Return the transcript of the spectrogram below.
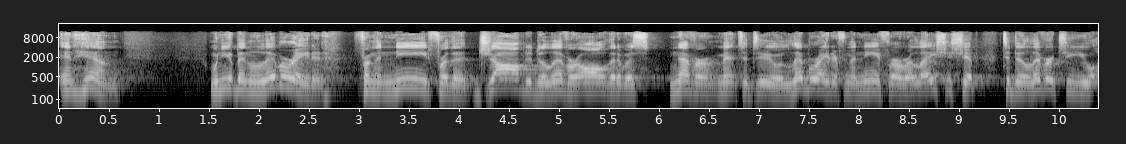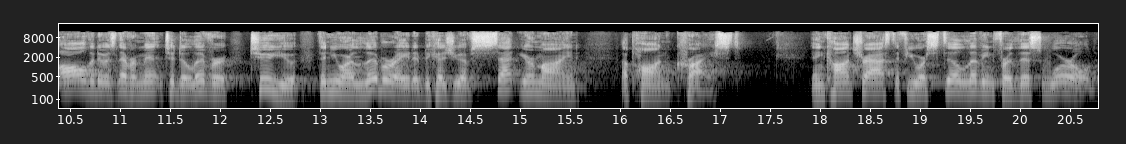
in Him. When you've been liberated from the need for the job to deliver all that it was never meant to do, liberated from the need for a relationship to deliver to you all that it was never meant to deliver to you, then you are liberated because you have set your mind upon Christ. In contrast, if you are still living for this world,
